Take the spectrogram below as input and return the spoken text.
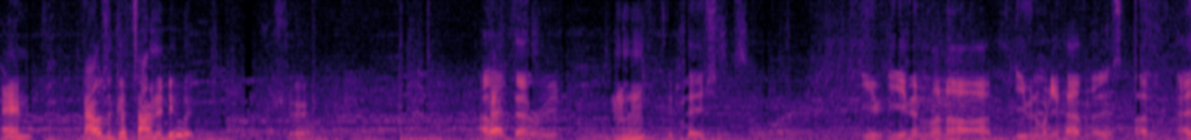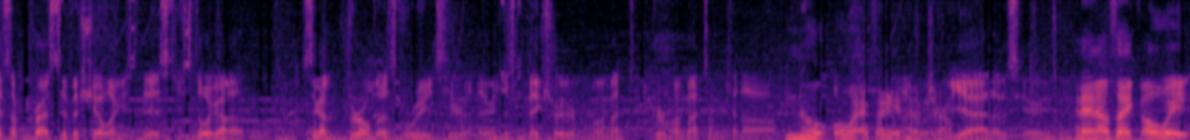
and that was a good time to do it. Sure. I like that read. Mm-hmm. Good patience. You, even when uh, even when you're having a, a, as impressive a showing as this, you still gotta still gotta throw in those reads here and there just to make sure your momentum your momentum can uh. No, oh wait, I thought he had no jump. Yeah, that was scary. And then I was like, oh wait,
